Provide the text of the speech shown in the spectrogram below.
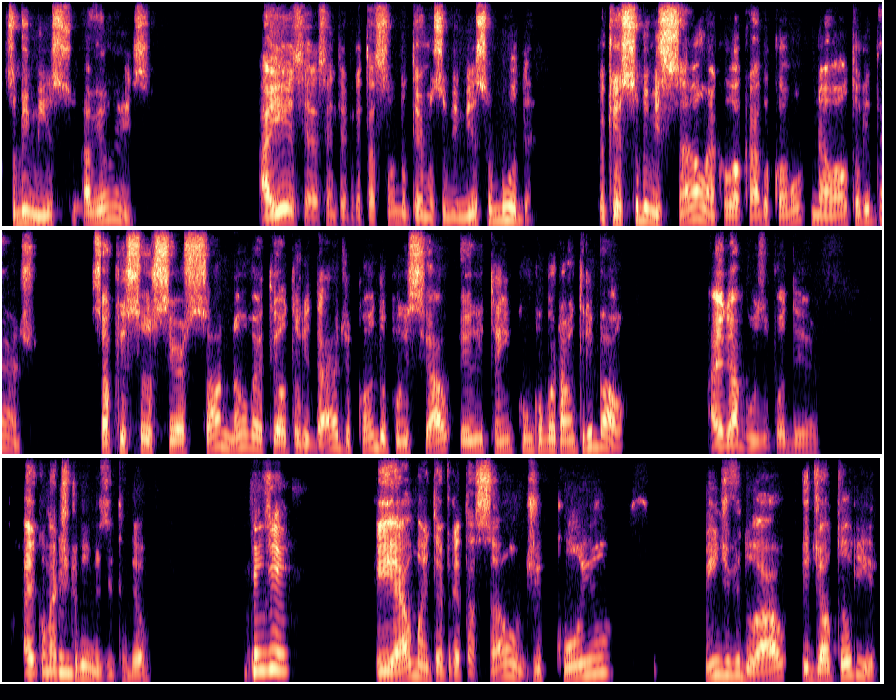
submisso à violência. Aí essa interpretação do termo submisso muda, porque submissão é colocado como não autoridade. Só que o seu ser só não vai ter autoridade quando o policial ele tem com um comportamento tribal. Aí ele abusa o poder. Aí comete hum. crimes, entendeu? Entendi. E é uma interpretação de cunho individual e de autoria.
